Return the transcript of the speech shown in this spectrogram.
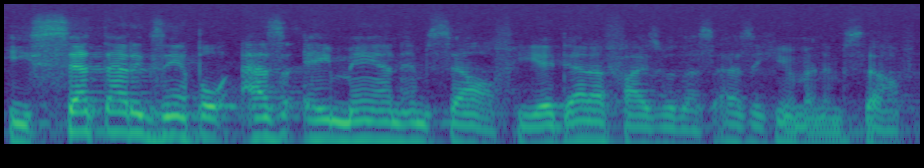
he set that example as a man himself. He identifies with us as a human himself.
